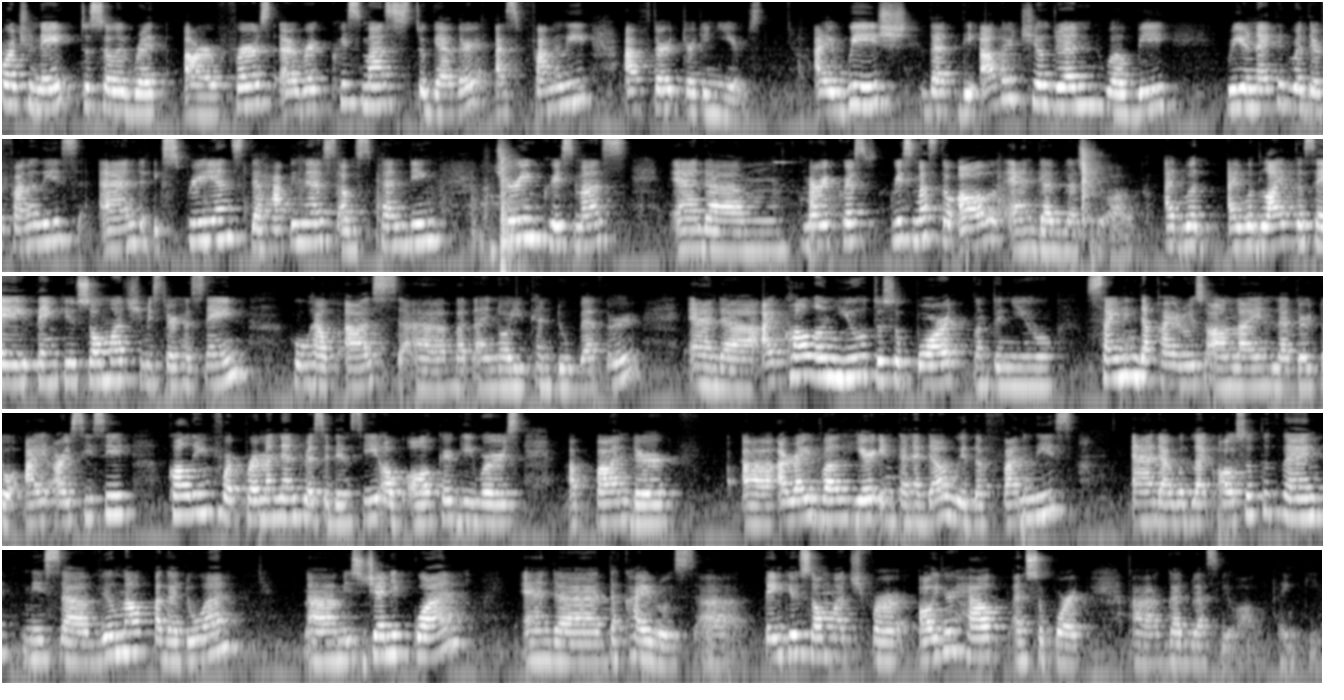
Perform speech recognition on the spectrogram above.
fortunate to celebrate our first ever Christmas together as family after 13 years. I wish that the other children will be reunited with their families and experience the happiness of spending during Christmas and um, Merry Chris Christmas to all and God bless you all. I would, I would like to say thank you so much Mr. Hussen who helped us uh, but I know you can do better and uh, I call on you to support, continue signing the Kairos online letter to IRCC calling for permanent residency of all caregivers upon their uh, arrival here in Canada with the families. And I would like also to thank Ms. Uh, Vilma Pagaduan, uh, Ms. Jenny Kwan, and uh, the Kairos. Uh, thank you so much for all your help and support. Uh, God bless you all. Thank you.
